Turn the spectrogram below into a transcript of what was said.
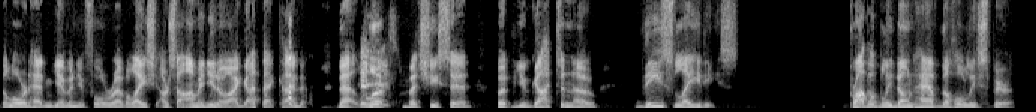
the lord hadn't given you full revelation or so i mean you know i got that kind of that look but she said but you got to know these ladies probably don't have the holy spirit.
